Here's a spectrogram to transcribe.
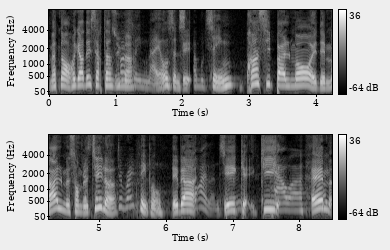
Maintenant, regardez certains humains, Et- principalement et des mâles, me semble-t-il, eh ben, et know, que- qui aiment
